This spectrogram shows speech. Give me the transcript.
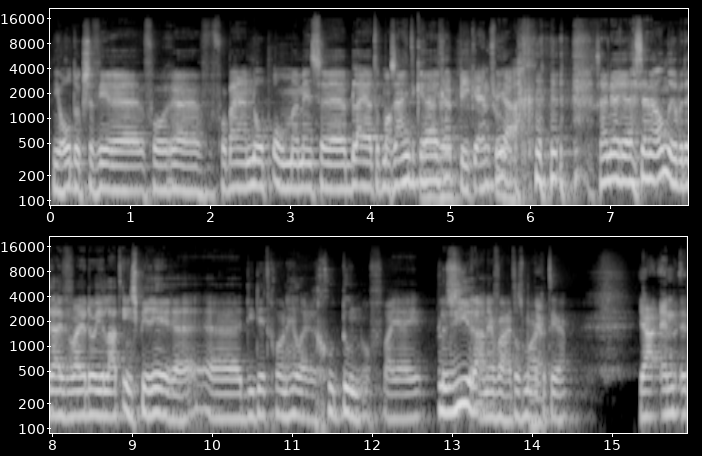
die hotdogs serveren voor, eh, voor bijna nop om eh, mensen blij uit het magazijn te krijgen. Ja, peak through. Ja. zijn, er, zijn er andere bedrijven waar je door je laat inspireren die dit gewoon heel erg goed doen? Of waar jij plezier aan ervaart als marketeer? Ja, en eh,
